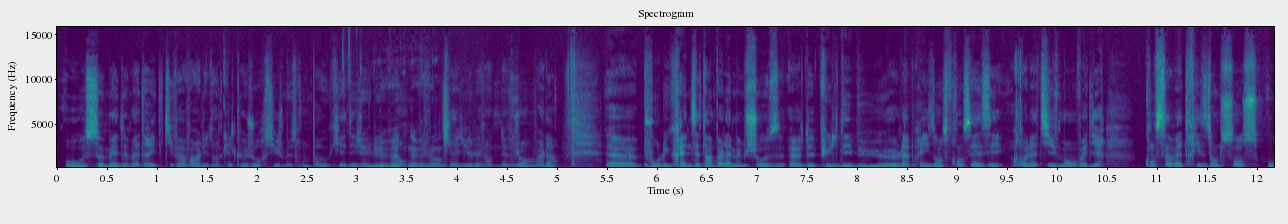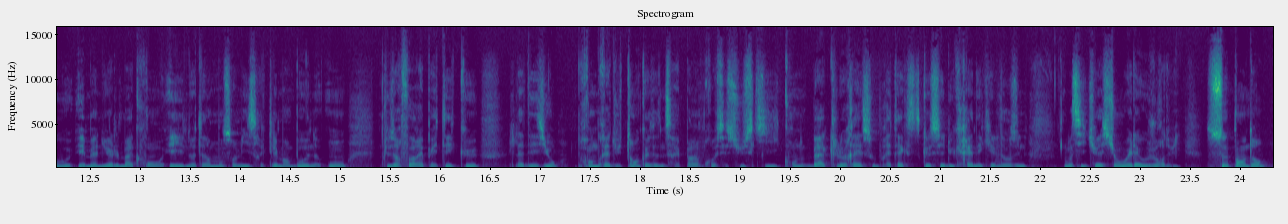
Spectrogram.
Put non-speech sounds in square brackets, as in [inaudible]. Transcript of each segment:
au sommet de Madrid, qui va avoir lieu dans quelques jours, si je ne me trompe pas, ou qui a déjà eu lieu Le Non, 29 juin. qui a lieu le 29 juin, voilà. Euh, pour l'Ukraine, c'est un peu la même chose. Euh, depuis le début, euh, la présidence française est relativement, on va dire, conservatrice dans le sens où Emmanuel Macron et notamment son ministre Clément Beaune ont plusieurs fois répété que l'adhésion prendrait du temps, que ce ne serait pas un processus qui qu'on bâclerait sous prétexte que c'est l'Ukraine et qu'elle est dans une, une situation où elle est aujourd'hui. Cependant,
